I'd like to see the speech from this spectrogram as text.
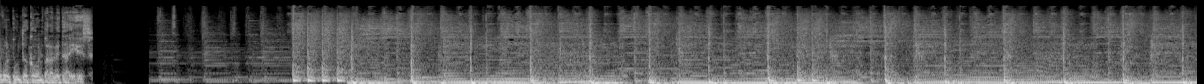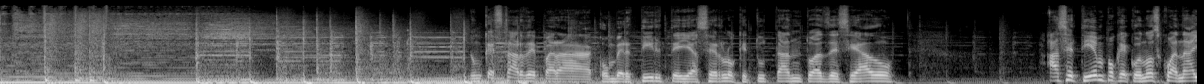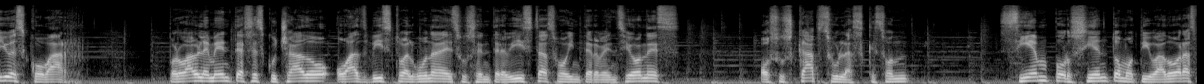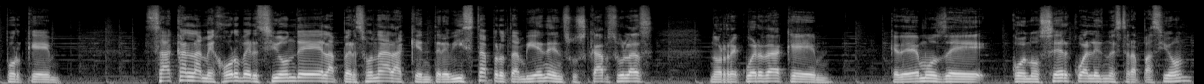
boostmobile.com para detalles. Nunca es tarde para convertirte y hacer lo que tú tanto has deseado. Hace tiempo que conozco a Nayo Escobar. Probablemente has escuchado o has visto alguna de sus entrevistas o intervenciones o sus cápsulas que son 100% motivadoras porque sacan la mejor versión de la persona a la que entrevista, pero también en sus cápsulas nos recuerda que, que debemos de conocer cuál es nuestra pasión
